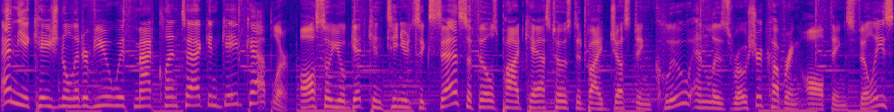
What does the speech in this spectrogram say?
and the occasional interview with Matt Klentak and Gabe Kapler. Also, you'll get continued success, a Phil's podcast hosted by Justin Klugh and Liz Roscher, covering all things Phillies,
